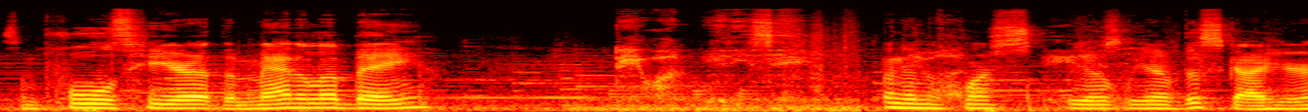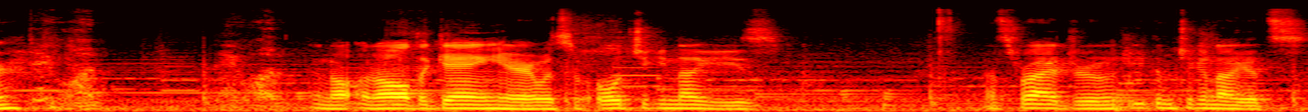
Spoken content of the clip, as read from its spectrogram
some pools here at the Mandalay Bay. Day one, EDC. And then, of course, we have, we have this guy here. Day one. Day one. And all, and all the gang here with some old chicken nuggies. That's right, Drew. Eat them chicken nuggets.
